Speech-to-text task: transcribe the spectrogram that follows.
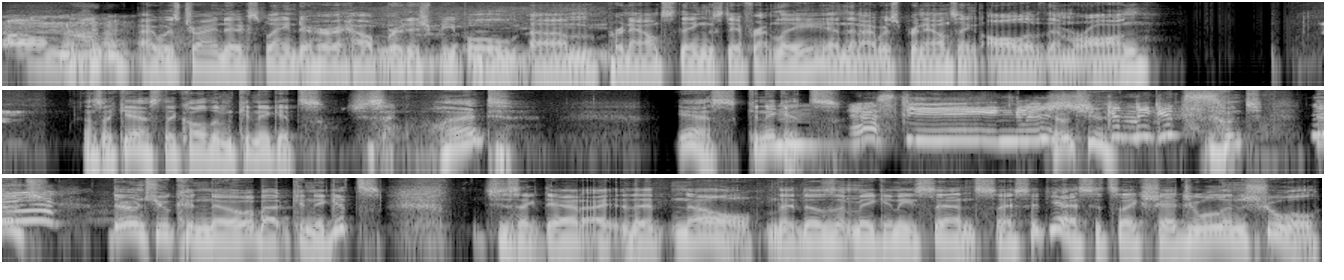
Oh no. I was trying to explain to her how British people um, pronounce things differently, and then I was pronouncing all of them wrong. I was like, "Yes, they call them Kniggets." She's like, "What?" Yes, Kniggets. Nasty English Don't you- niggas. Don't don't don't you can know about Kniggets? She's like, Dad, I, that no, that doesn't make any sense. I said, Yes, it's like schedule and shul.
